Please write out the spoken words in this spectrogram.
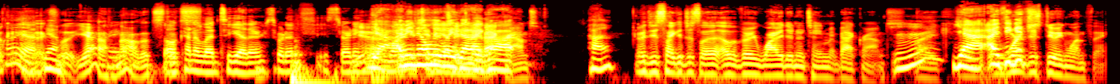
okay, yeah. Yeah. excellent. Yeah, Great. no, that's It's all kind of led together, sort of. Starting. Yeah, Yeah, I mean, the only way that I entertainment got- background. Huh? Or just like just a, a very wide entertainment background. Mhm. Like Yeah, I think we're it's- just doing one thing.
